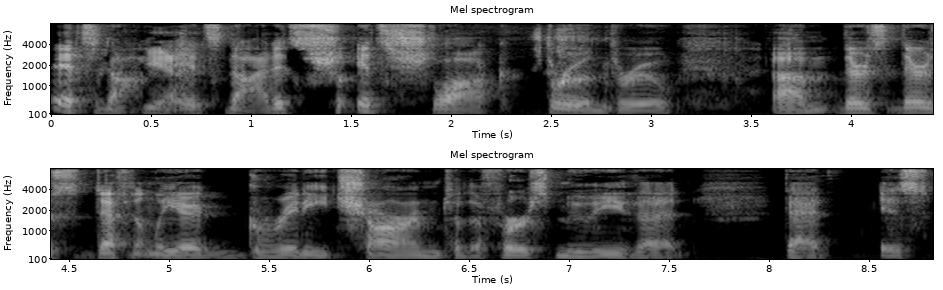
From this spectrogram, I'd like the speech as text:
It's not. Yeah. It's not. It's sh- it's schlock through and through. Um, there's there's definitely a gritty charm to the first movie that that is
